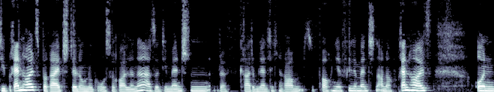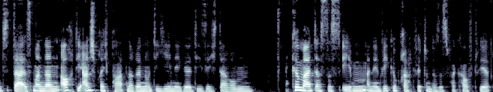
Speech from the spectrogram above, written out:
die Brennholzbereitstellung eine große Rolle. Ne? Also die Menschen, oder gerade im ländlichen Raum brauchen ja viele Menschen auch noch Brennholz. Und da ist man dann auch die Ansprechpartnerin und diejenige, die sich darum kümmert, dass es eben an den Weg gebracht wird und dass es verkauft wird.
